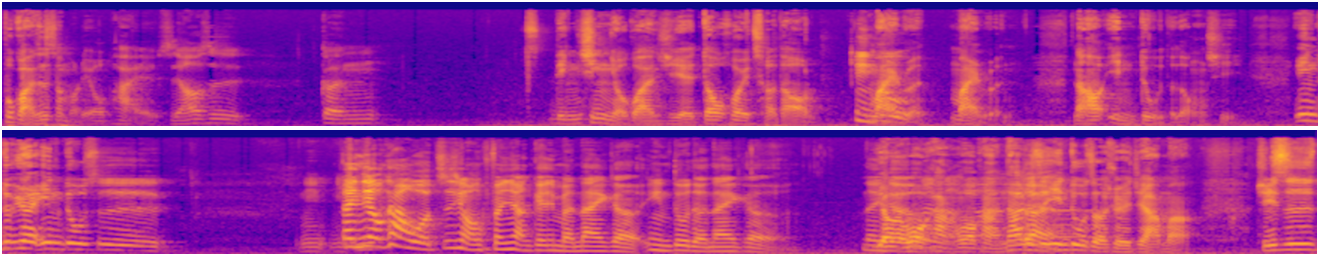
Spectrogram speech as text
不管是什么流派，只要是跟灵性有关系，都会扯到脉轮脉轮，然后印度的东西，印度因为印度是你，哎、欸，你有看我之前有分享给你们那个印度的那个？那个、有我看我看，他就是印度哲学家嘛。其实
